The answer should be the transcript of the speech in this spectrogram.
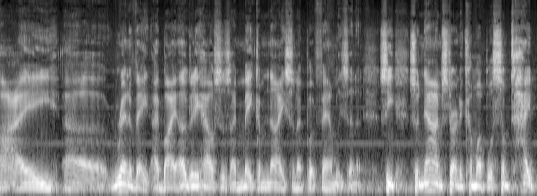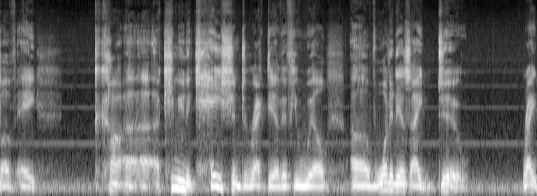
I uh, renovate. I buy ugly houses. I make them nice, and I put families in it. See, so now I'm starting to come up with some type of a a, uh, uh, a communication directive, if you will, of what it is I do, right?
